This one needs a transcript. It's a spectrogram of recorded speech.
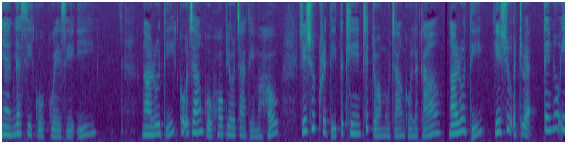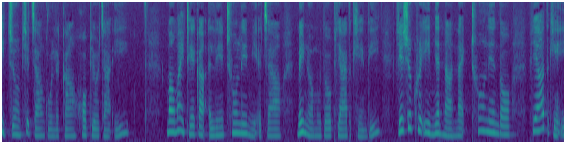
ဉာဏ်မျက်စိကိုကွယ်စေ၏ငါတို့သည်ကိုအကြောင်းကိုဟောပြောကြသည်မဟုတ်ယေရှုခရစ်သည်သခင်ဖြစ်တော်မူကြောင်းကို၎င်းငါတို့သည်ယေရှုအတွက်သင်တို့၏ကျွန်ဖြစ်ကြောင်းကို၎င်းဟောပြောကြ၏ မောင်မိုက်တဲကအလင်းထွန်းလင်းမိအကြောင်းမိန့်တော်မူသောဘုရားသခင်သည်ယေရှုခရစ်၏မျက်နှာ၌ထွန်းလင်းသောဘုရားသခင်၏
